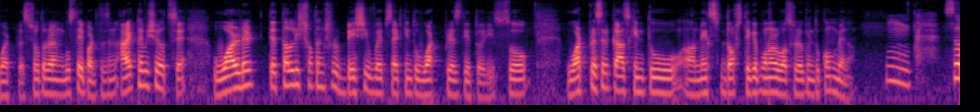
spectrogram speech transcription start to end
ওয়ার্ডপ্রেস সুতরাং বুঝতেই পারতেছেন। আরেকটা বিষয় হচ্ছে ওয়ার্ল্ডের তেতাল্লিশ শতাংশের বেশি ওয়েবসাইট কিন্তু ওয়ার্ডপ্রেস দিয়ে তৈরি। সো ওয়ার্ডপ্রেসের কাজ কিন্তু নেক্সট দশ থেকে পনেরো বছরেও কিন্তু কমবে না। হুম সো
